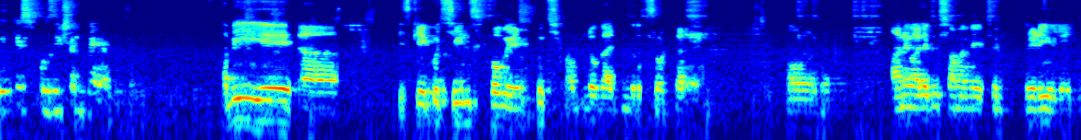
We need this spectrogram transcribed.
ये किस पोजीशन पे है अभी अभी ये अ, इसके कुछ सीन्स हो गए कुछ हम लोग आज मतलब शॉट कर रहे हैं और आने वाले कुछ समय में फ़िल्म रेडी हो जाएगी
